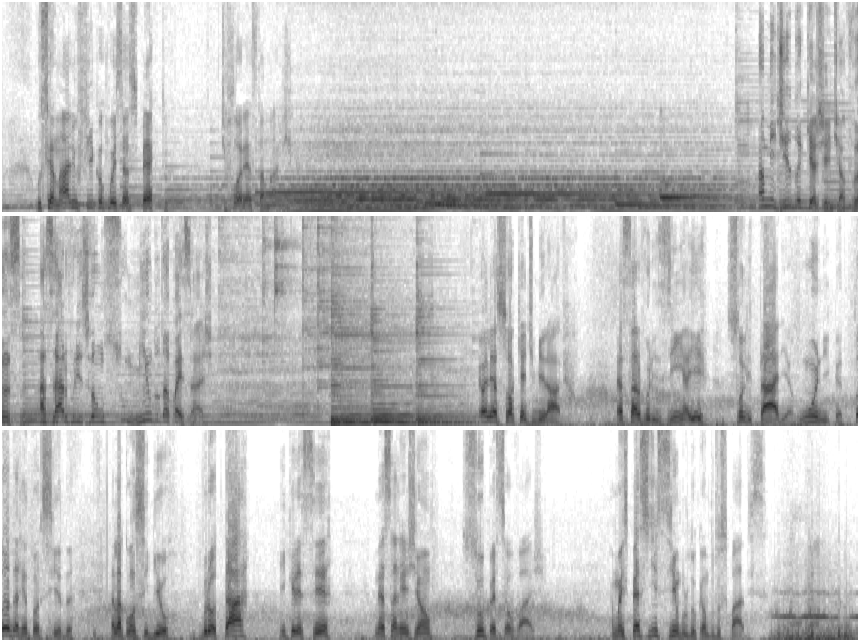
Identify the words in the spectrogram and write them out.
O cenário fica com esse aspecto de floresta mágica. À medida que a gente avança, as árvores vão sumindo da paisagem. E olha só que admirável. Essa arvorezinha aí, solitária, única, toda retorcida, ela conseguiu brotar e crescer nessa região super selvagem. É uma espécie de símbolo do Campo dos Padres.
